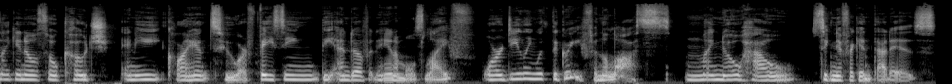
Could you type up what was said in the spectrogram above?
I can also coach any clients who are facing the end of an animal's life or dealing with the grief and the loss. Mm, I know how significant that is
